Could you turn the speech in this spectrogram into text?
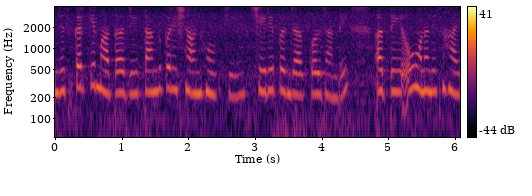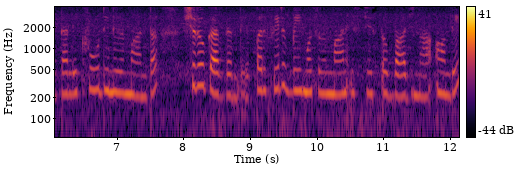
ਜਿਸ ਕਰਕੇ ਮਾਤਾ ਜੀ ਤੰਗ ਪਰੇਸ਼ਾਨ ਹੋ ਕੇ ਸ਼ੇਰੇ ਪੰਜਾਬ ਕੋਲ ਜਾਂਦੇ ਅਤੇ ਉਹ ਉਹਨਾਂ ਦੀ ਸਹਾਇਤਾ ਲਈ ਖੂਹ ਦੀ ਨਿਰਮਾਣਤਾ ਸ਼ੁਰੂ ਕਰ ਦਿੰਦੇ। ਪਰ ਫਿਰ ਵੀ ਮੁਸਲਮਾਨ ਇਸ ਚੀਜ਼ ਤੋਂ ਬਾਜ ਨਾ ਆਉਂਦੇ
